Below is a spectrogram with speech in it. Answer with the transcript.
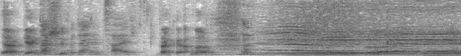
Ja, gern Danke geschehen. für deine Zeit. Danke, Anna.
